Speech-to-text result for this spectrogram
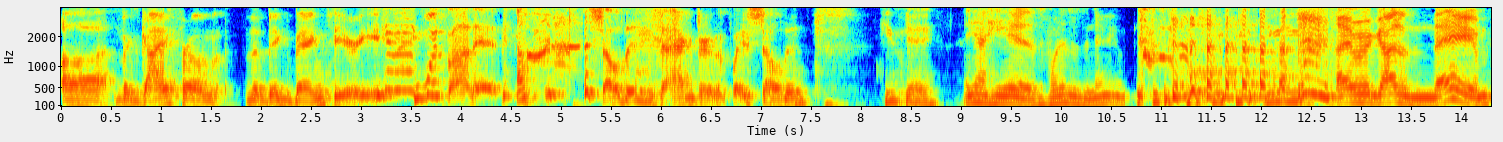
Uh, the guy from The Big Bang Theory was on it. Sheldon, the actor that plays Sheldon, he's gay. Yeah, he is. What is his name? I forgot his name.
